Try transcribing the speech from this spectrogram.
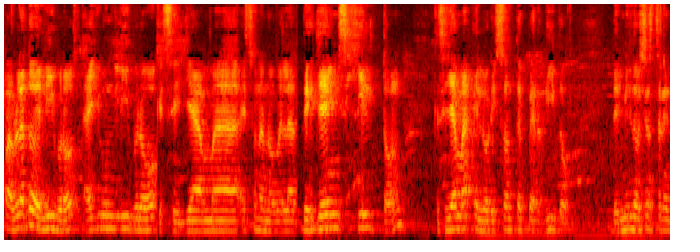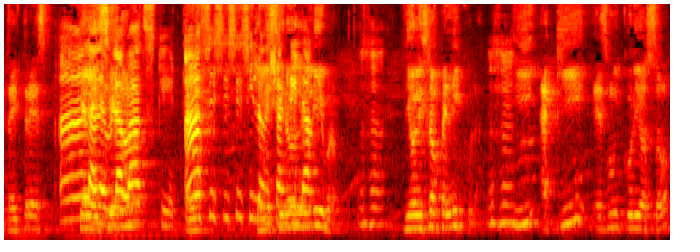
Hablando de libros, hay un libro que se llama, es una novela de James Hilton, que se llama El Horizonte Perdido de 1933. Ah, la de Blavatsky. Ah, sí, sí, sí, sí, lo de Shangri-La. un libro. Uh le hicieron película. Y aquí es muy curioso.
